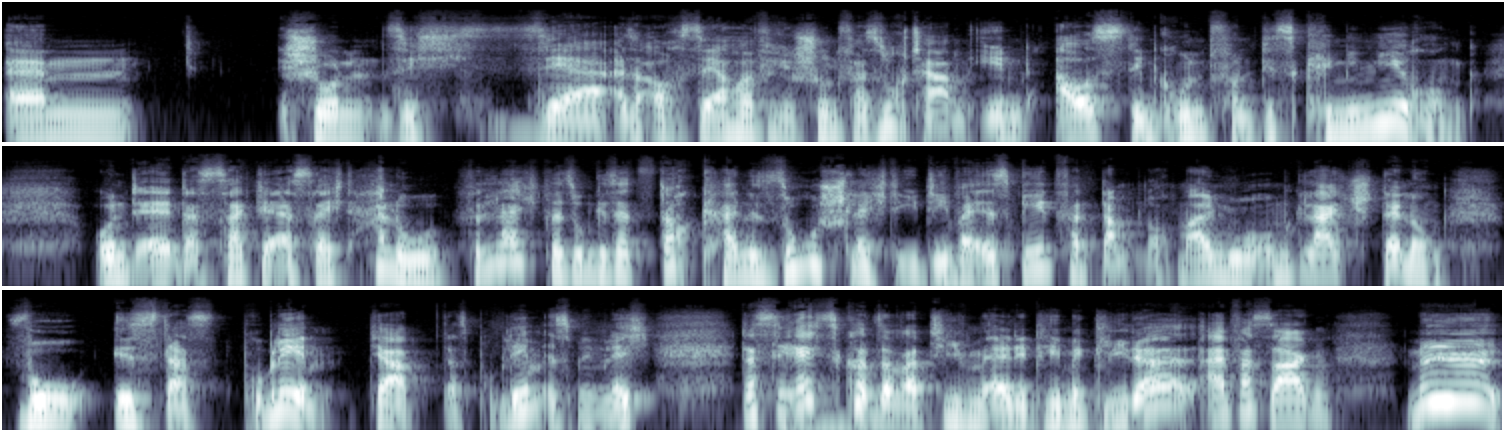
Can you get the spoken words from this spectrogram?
ähm, schon sich sehr, also auch sehr häufig schon versucht haben, eben aus dem Grund von Diskriminierung. Und äh, das zeigt ja erst recht, hallo, vielleicht wäre so ein Gesetz doch keine so schlechte Idee, weil es geht verdammt nochmal nur um Gleichstellung. Wo ist das Problem? Tja, das Problem ist nämlich, dass die rechtskonservativen LDP-Mitglieder einfach sagen, nee,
